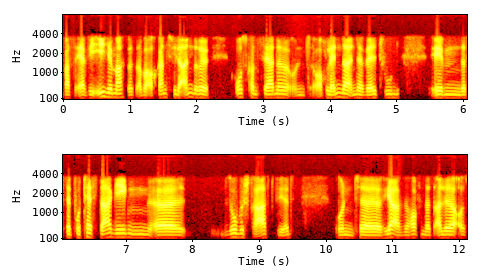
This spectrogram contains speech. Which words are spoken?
was RWE hier macht, was aber auch ganz viele andere Großkonzerne und auch Länder in der Welt tun, eben, dass der Protest dagegen äh, so bestraft wird. Und äh, ja, wir hoffen, dass alle aus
